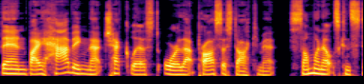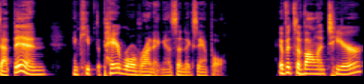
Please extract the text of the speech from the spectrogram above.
then by having that checklist or that process document, someone else can step in and keep the payroll running, as an example. If it's a volunteer,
